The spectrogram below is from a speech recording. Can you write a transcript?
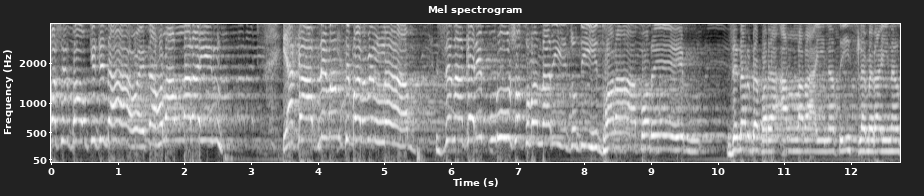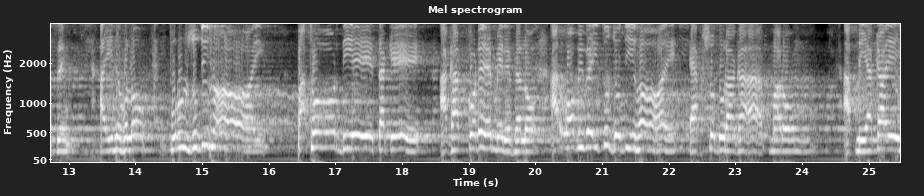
পাশের পাও কেটে দাও, এটা হলো আল্লাহর আইন। একা আপনি মানতে পারবেন না। জেনাকারী পুরুষ অথবা নারী যদি ধরা পড়ে, জেনার ব্যাপারে আল্লাহর আইন আছে, ইসলামের আইন আছে। আইন হলো পুরুষ যদি হয়, পাথর দিয়ে তাকে আঘাত করে মেরে ফেলো। আর অবিবাহিত যদি হয়, একশো দূর আঘাত মারম আপনি একা এই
